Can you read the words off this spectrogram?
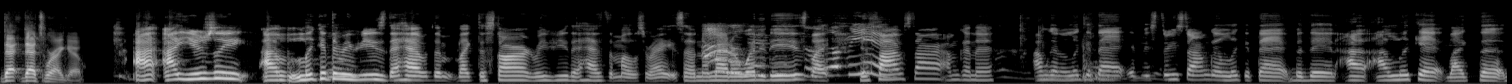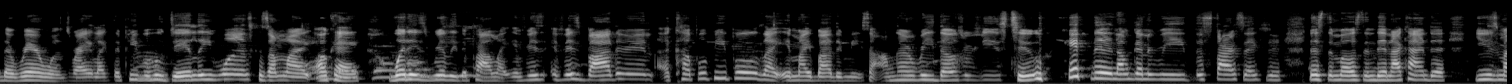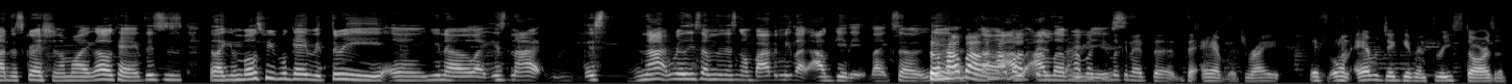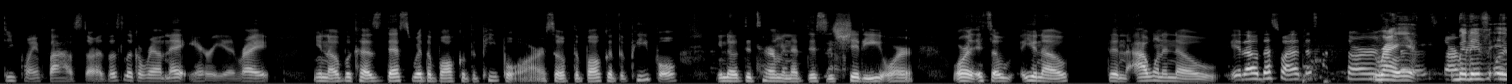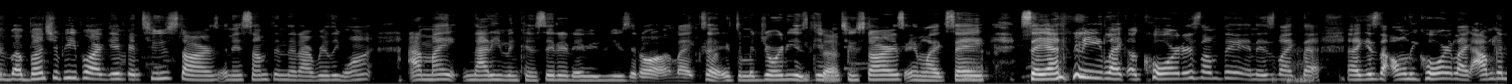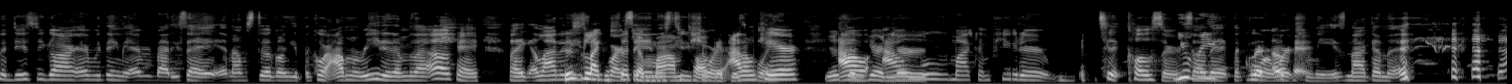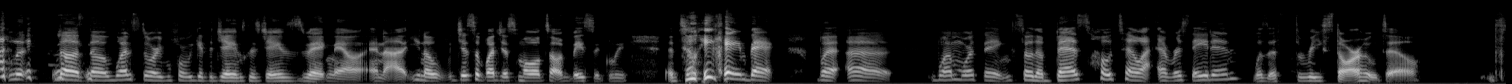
that that's where i go I, I usually I look at the reviews that have the like the star review that has the most, right? So no matter what it is, like it's five star, I'm gonna I'm gonna look at that. If it's three star, I'm gonna look at that. But then I, I look at like the the rare ones, right? Like the people who did mm-hmm. leave ones, because I'm like, oh okay, what is really the problem? Like if it's if it's bothering a couple people, like it might bother me. So I'm gonna read those reviews too, and then I'm gonna read the star section that's the most, and then I kind of use my discretion. I'm like, okay, this is like if most people gave it three, and you know, like it's not it's not really something that's gonna bother me. Like I'll get it. Like so. So yeah, how about no, how about I, I love how about you looking at the the average, right? If on average they're giving three stars or three point five stars, let's look around that area, right? You know, because that's where the bulk of the people are. So if the bulk of the people, you know, determine that this is shitty or or it's a you know, then I want to know. You know, that's why that's why Right. uh, But if, if a bunch of people are giving two stars and it's something that I really want, I might not even consider their reviews at all. Like so if the majority is giving two stars and like say say I need like a cord or something and it's like that like it's the only cord, like I'm gonna disregard everything that everybody say and I'm still gonna get the cord. I'm gonna read it. I'm like, oh, okay. Like a lot of This these is like people are saying mom it's too short. I don't point. care. You're I'll you're I'll move my computer to closer You so read that the li- cord works for me. It's not gonna the the one story before we get to James because James is back now, and I, you know, just a bunch of small talk basically until he came back. But uh, one more thing. So the best hotel I ever stayed in was a three star hotel.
